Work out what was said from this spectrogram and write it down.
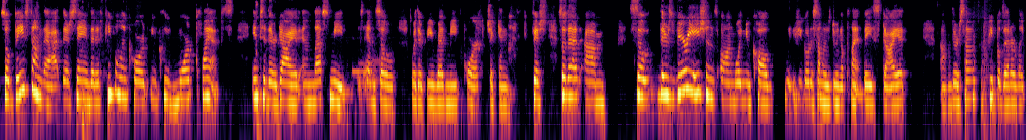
So based on that, they're saying that if people include, include more plants into their diet and less meat, and so whether it be red meat, pork, chicken, fish, so that um, so there's variations on what you call if you go to someone who's doing a plant-based diet. Um, there are some people that are like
